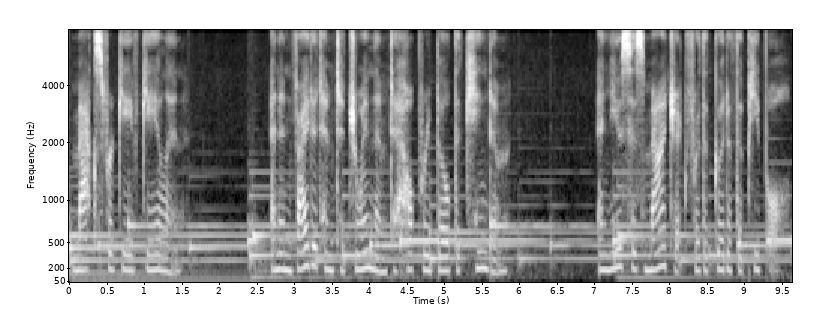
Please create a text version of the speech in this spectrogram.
Max forgave Galen and invited him to join them to help rebuild the kingdom and use his magic for the good of the people.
